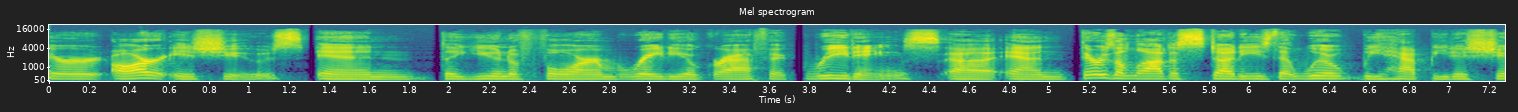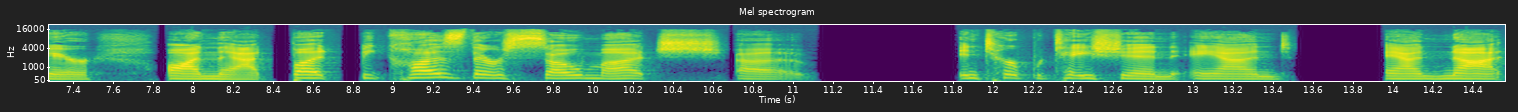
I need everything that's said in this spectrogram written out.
there are issues in the uniform radiographic readings. Uh, and there's a lot of studies that we'll be happy to share on that. But because there's so much uh, interpretation and and not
